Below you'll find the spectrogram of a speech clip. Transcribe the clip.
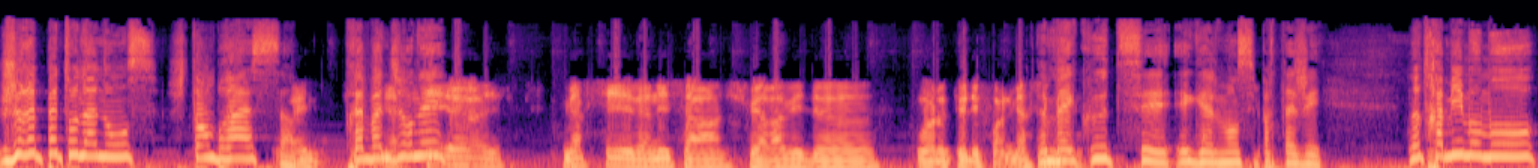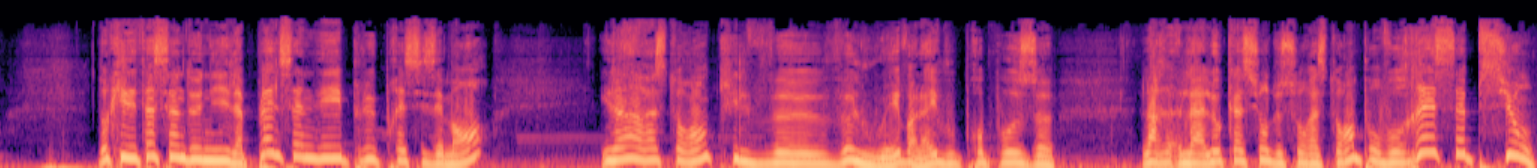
Je répète ton annonce. Je t'embrasse. Très bonne Merci, journée. euh, merci Vanessa, je suis ravi de voir au téléphone. Merci. Beaucoup. écoute, c'est également c'est partagé. Notre ami Momo, donc il est à Saint-Denis, la plaine Saint-Denis plus précisément. Il a un restaurant qu'il veut, veut louer. Voilà, il vous propose la, la location de son restaurant pour vos réceptions,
